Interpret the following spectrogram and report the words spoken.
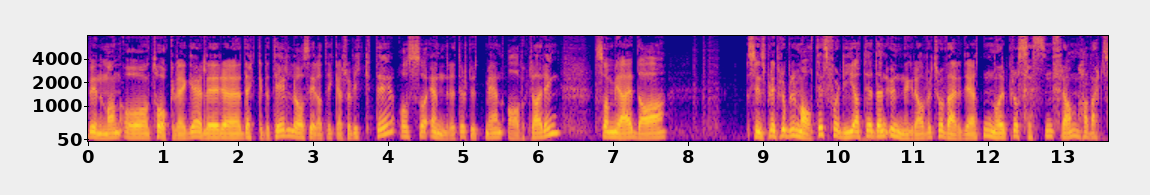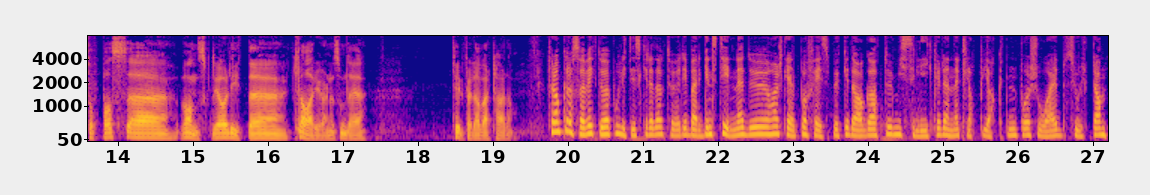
begynner man å tåkelegge eller eh, dekke det til og sier at det ikke er så viktig, og så ender det til slutt med en avklaring som jeg da syns blir problematisk, fordi at den undergraver troverdigheten når prosessen fram har vært såpass eh, vanskelig og lite klargjørende som det tilfellet har vært her, da. Frank Rossavik, du er politisk redaktør i Bergens Tidende. Du har skrevet på Facebook i dag at du misliker denne klappjakten på Shoaib Sultan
